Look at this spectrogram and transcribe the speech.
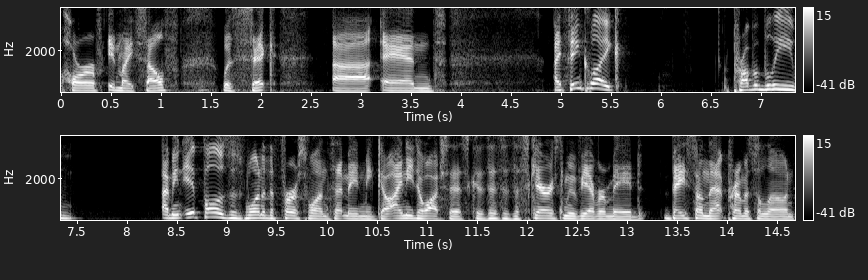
horror in myself was sick. Uh, and I think like probably I mean It Follows was one of the first ones that made me go I need to watch this because this is the scariest movie ever made based on that premise alone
